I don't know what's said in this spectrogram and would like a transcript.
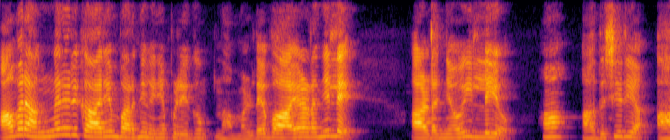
അവരങ്ങനെ ഒരു കാര്യം പറഞ്ഞു കഴിഞ്ഞപ്പോഴേക്കും നമ്മളുടെ വായ അടഞ്ഞില്ലേ? അടഞ്ഞോ ഇല്ലയോ? ആ അത് ശരിയാ. ആ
